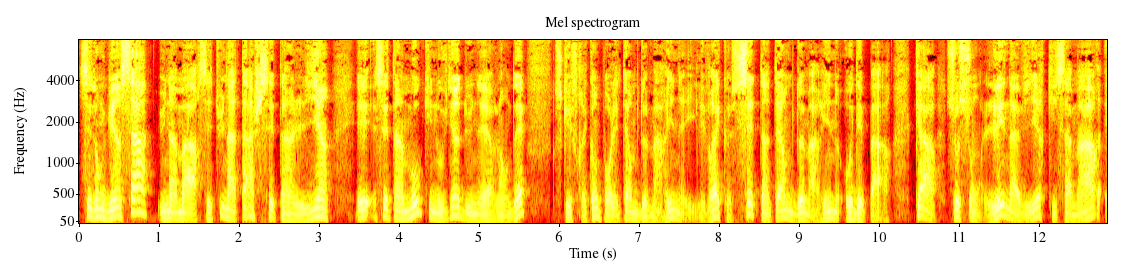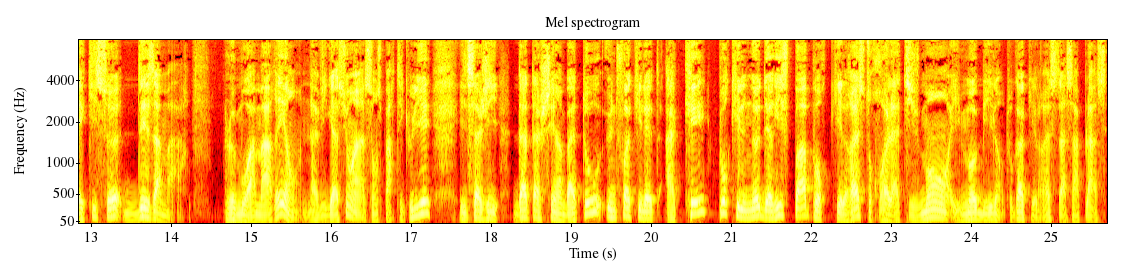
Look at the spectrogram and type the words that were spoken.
C'est donc bien ça, une amarre, c'est une attache, c'est un lien, et c'est un mot qui nous vient du néerlandais, ce qui est fréquent pour les termes de marine, et il est vrai que c'est un terme de marine au départ, car ce sont les navires qui s'amarrent et qui se désamarrent. Le mot amarrer en navigation a un sens particulier. Il s'agit d'attacher un bateau une fois qu'il est à quai pour qu'il ne dérive pas, pour qu'il reste relativement immobile, en tout cas qu'il reste à sa place.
